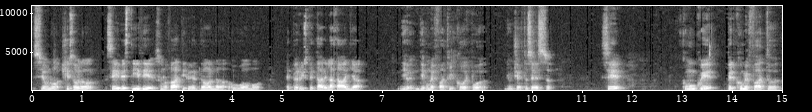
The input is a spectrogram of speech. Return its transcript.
se uno sono, se i vestiti sono fatti per donna o uomo è per rispettare la taglia di, di come è fatto il corpo di un certo sesso. Se comunque per come è fatto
